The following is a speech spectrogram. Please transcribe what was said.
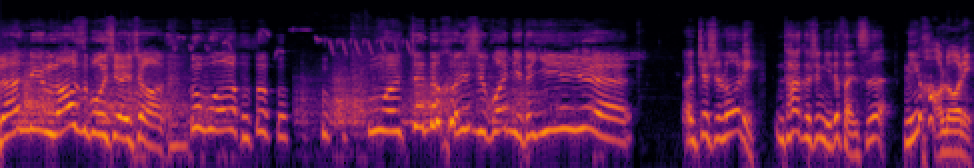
兰宁拉斯伯先生，我我真的很喜欢你的音乐。呃，这是罗莉，她可是你的粉丝。你好，罗莉，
